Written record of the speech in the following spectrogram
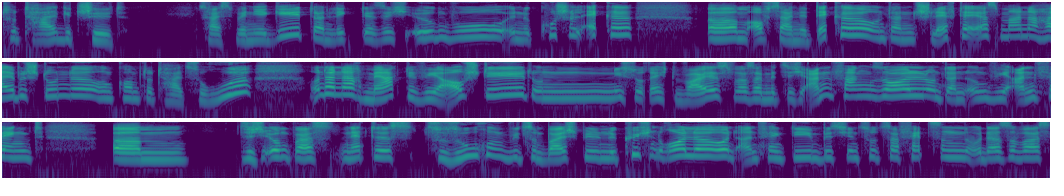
total gechillt. Das heißt, wenn ihr geht, dann legt er sich irgendwo in eine Kuschelecke ähm, auf seine Decke und dann schläft er erstmal eine halbe Stunde und kommt total zur Ruhe. Und danach merkt ihr, wie er aufsteht und nicht so recht weiß, was er mit sich anfangen soll und dann irgendwie anfängt, ähm, sich irgendwas Nettes zu suchen, wie zum Beispiel eine Küchenrolle und anfängt die ein bisschen zu zerfetzen oder sowas.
